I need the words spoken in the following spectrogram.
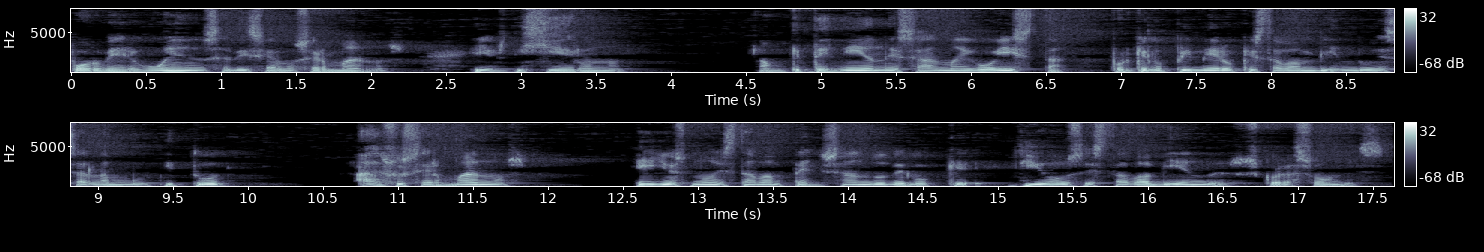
por vergüenza dice a los hermanos, ellos dijeron, ¿no? aunque tenían esa alma egoísta, porque lo primero que estaban viendo es a la multitud, a sus hermanos, ellos no estaban pensando de lo que Dios estaba viendo en sus corazones.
